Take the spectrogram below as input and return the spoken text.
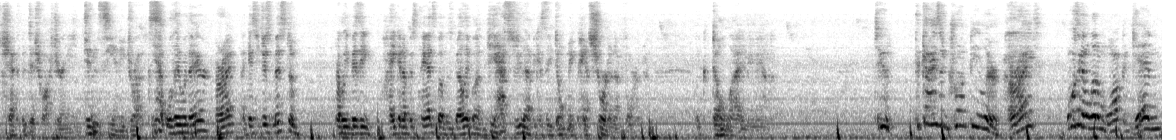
checked the dishwasher and he didn't see any drugs. Yeah, well, they were there, all right? I guess you just missed them. Probably busy hiking up his pants above his belly button. He has to do that because they don't make pants short enough for him. Look, don't lie to me, man. Dude, the guy's a drug dealer, all right? I wasn't gonna let him walk again.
